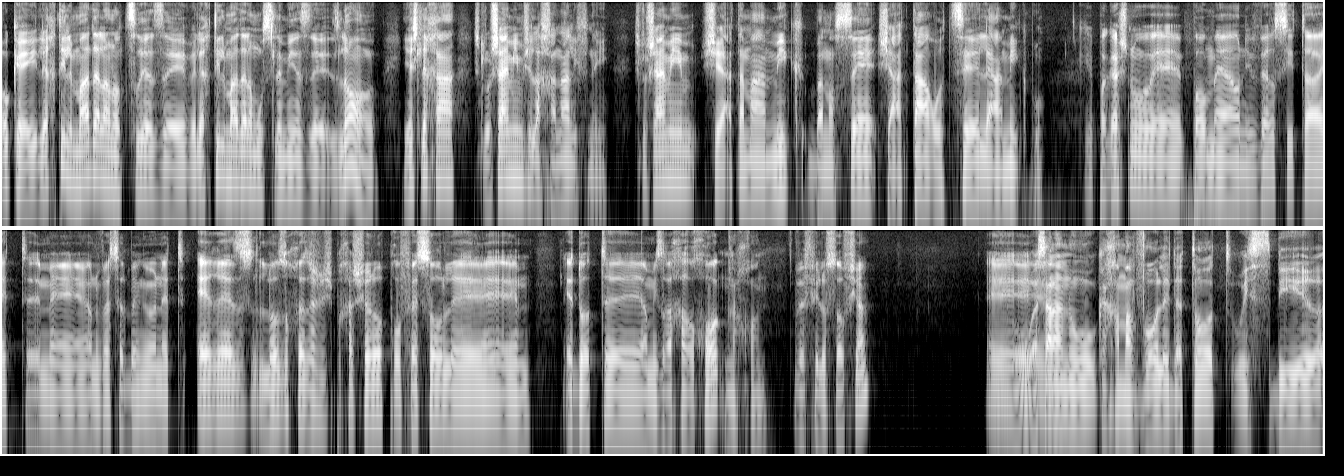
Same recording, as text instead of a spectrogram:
אוקיי, לך תלמד על הנוצרי הזה, ולך תלמד על המוסלמי הזה. אז לא, יש לך שלושה ימים של הכנה לפני. שלושה ימים שאתה מעמיק בנושא שאתה רוצה להעמיק בו. פגשנו uh, פה מהאוניברסיטה, את, uh, מאוניברסיטת בן גוריון, את ארז, לא זוכר את המשפחה שלו, פרופסור לעדות uh, המזרח הרחוק נכון. ופילוסופיה. הוא אה, עשה לנו ככה מבוא לדתות, הוא הסביר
